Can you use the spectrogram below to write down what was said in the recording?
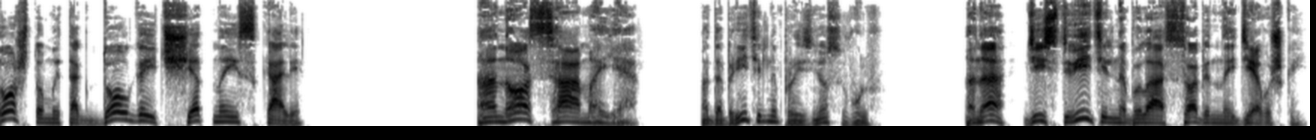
то, что мы так долго и тщетно искали. «Оно самое!» — одобрительно произнес Вульф. «Она действительно была особенной девушкой.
